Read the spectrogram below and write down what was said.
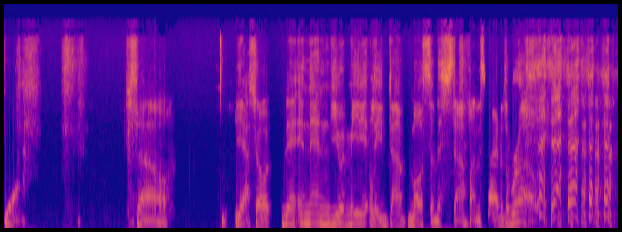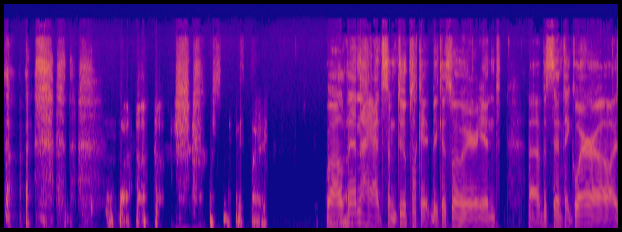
Yeah. So. Yeah, so and then you immediately dump most of the stuff on the side of the road. Anyway, Well, then I had some duplicate because when we were in uh, Vicente Guerrero, I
